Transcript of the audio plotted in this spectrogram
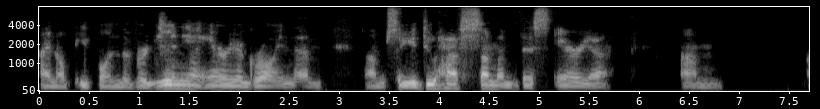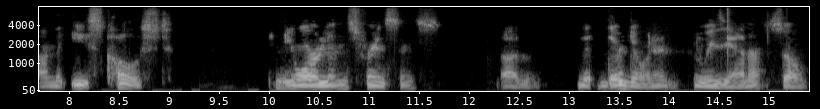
I know people in the virginia area growing them um, so you do have some of this area um, on the east coast new orleans for instance uh, they're doing it louisiana so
